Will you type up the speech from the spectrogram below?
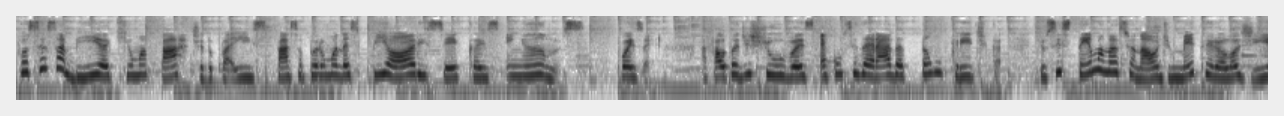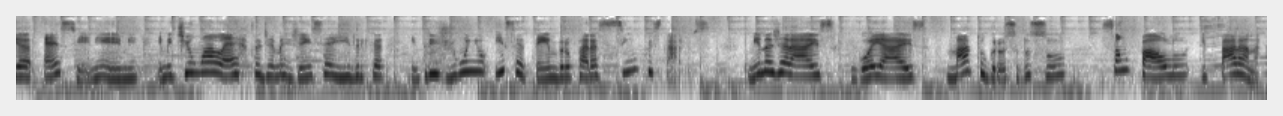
Você sabia que uma parte do país passa por uma das piores secas em anos? Pois é, a falta de chuvas é considerada tão crítica que o Sistema Nacional de Meteorologia, SNM, emitiu um alerta de emergência hídrica entre junho e setembro para cinco estados: Minas Gerais, Goiás, Mato Grosso do Sul, São Paulo e Paraná.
